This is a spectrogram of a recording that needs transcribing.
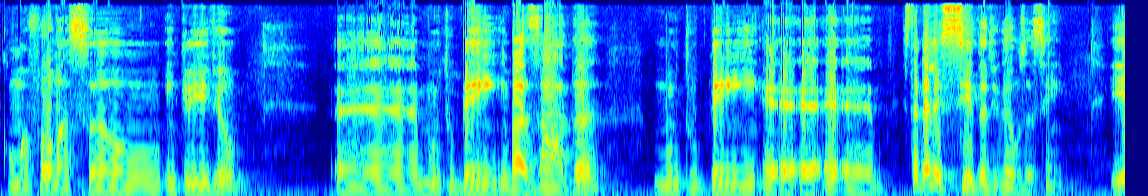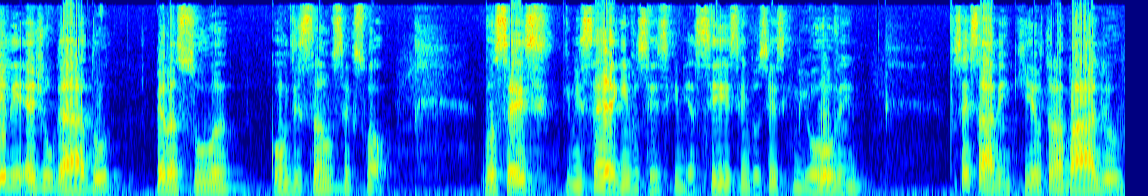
com uma formação incrível, é, muito bem embasada, muito bem é, é, é, é, estabelecida, digamos assim. E ele é julgado pela sua condição sexual. Vocês que me seguem, vocês que me assistem, vocês que me ouvem, vocês sabem que eu trabalho,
